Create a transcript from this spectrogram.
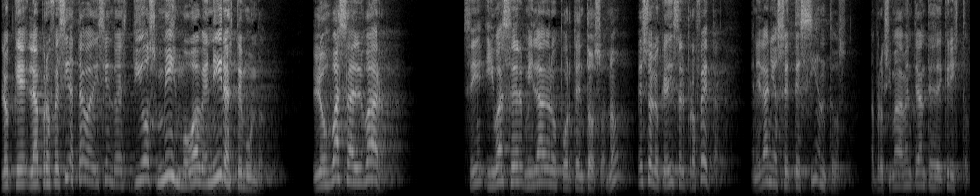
Lo que la profecía estaba diciendo es, Dios mismo va a venir a este mundo, los va a salvar, ¿sí? Y va a hacer milagros portentosos, ¿no? Eso es lo que dice el profeta, en el año 700 aproximadamente antes de Cristo.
